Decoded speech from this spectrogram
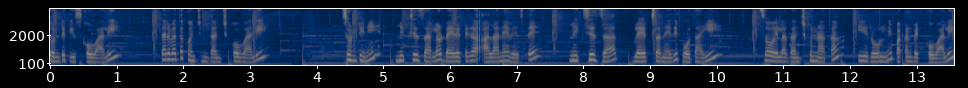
సొంటి తీసుకోవాలి. తర్వాత కొంచెం దంచుకోవాలి. సొంటిని మిక్సీ జార్లో డైరెక్ట్గా అలానే వేస్తే మిక్సీ జార్ బ్లేడ్స్ అనేది పోతాయి. సో ఇలా దంచుకున్నాక ఈ రోల్ని పక్కన పెట్టుకోవాలి.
